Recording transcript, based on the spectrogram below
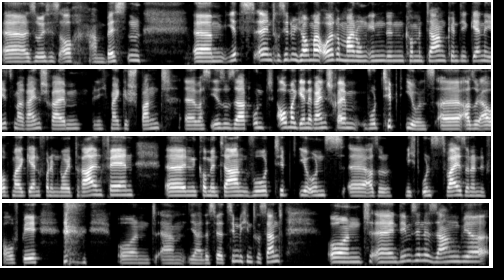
Äh, so ist es auch am besten. Ähm, jetzt äh, interessiert mich auch mal eure Meinung in den Kommentaren. Könnt ihr gerne jetzt mal reinschreiben. Bin ich mal gespannt, äh, was ihr so sagt. Und auch mal gerne reinschreiben, wo tippt ihr uns? Äh, also auch mal gerne von dem neutralen Fan äh, in den Kommentaren, wo tippt ihr uns? Äh, also nicht uns zwei, sondern den VfB. Und ähm, ja, das wäre ziemlich interessant. Und äh, in dem Sinne sagen wir,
